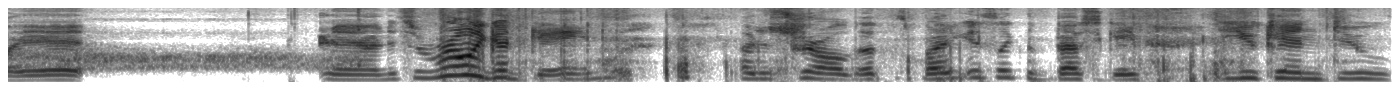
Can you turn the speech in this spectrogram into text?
Play it. And it's a really good game. I just tried out this bike. It's like the best game. You can do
